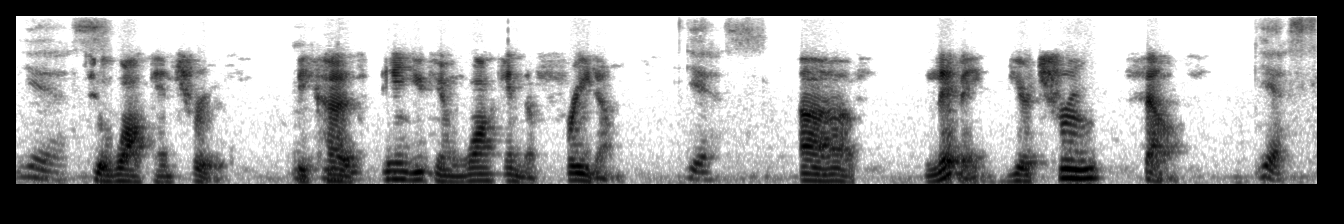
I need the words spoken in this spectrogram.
yes. to walk in truth because then you can walk in the freedom yes. of living your true self. Yes.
